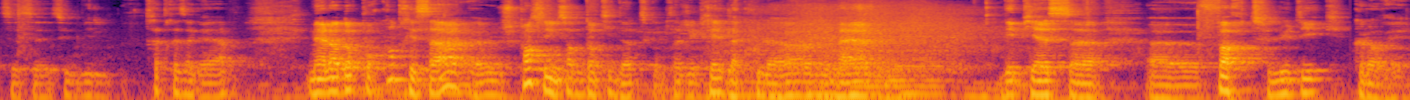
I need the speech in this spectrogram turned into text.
C'est une ville très très agréable. Mais alors donc pour contrer ça, euh, je pense c'est une sorte d'antidote. Comme ça, j'ai créé de la couleur, du rêve, des pièces euh, euh, fortes, ludiques, colorées,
